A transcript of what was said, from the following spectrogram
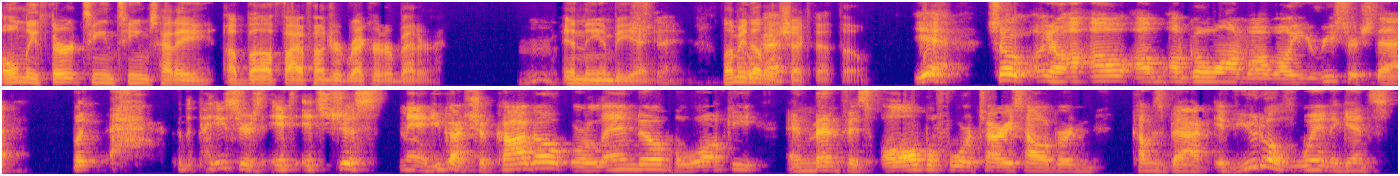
Only 13 teams had a above 500 record or better Hmm, in the NBA. Let me Okay. double check that though. Yeah. So you know, I'll I'll I'll go on while while you research that. But the Pacers, it, it's just man, you got Chicago, Orlando, Milwaukee, and Memphis all before Tyrese Halliburton comes back. If you don't win against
